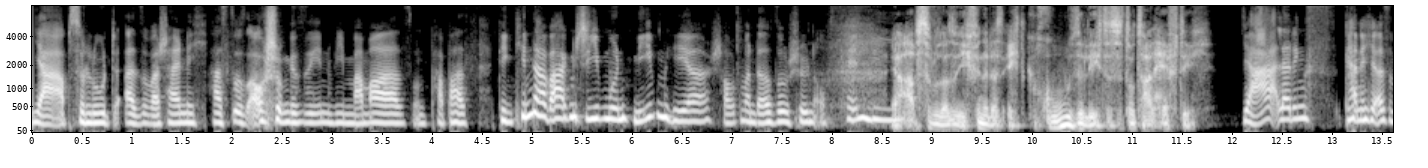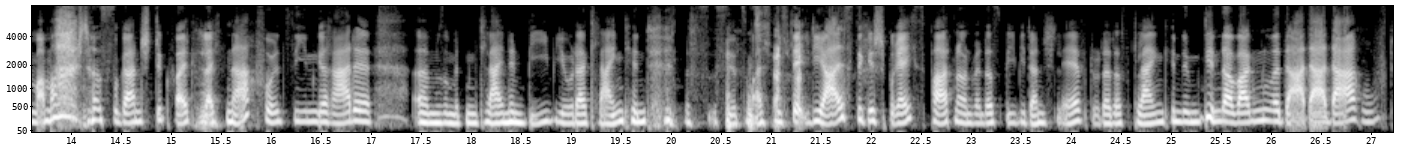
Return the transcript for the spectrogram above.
Ja, absolut. Also wahrscheinlich hast du es auch schon gesehen, wie Mamas und Papas den Kinderwagen schieben und nebenher schaut man da so schön aufs Handy. Ja, absolut. Also ich finde das echt gruselig. Das ist total heftig. Ja, allerdings kann ich als Mama das sogar ein Stück weit vielleicht nachvollziehen. Gerade ähm, so mit einem kleinen Baby oder Kleinkind. Das ist jetzt meist nicht der idealste Gesprächspartner. Und wenn das Baby dann schläft oder das Kleinkind im Kinderwagen nur da, da, da ruft,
